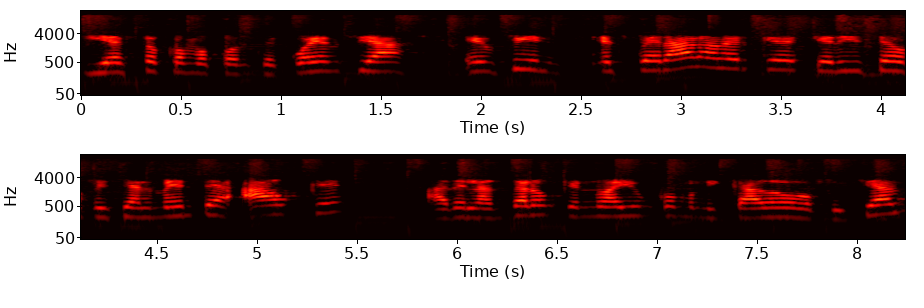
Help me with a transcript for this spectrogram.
y esto como consecuencia, en fin, esperar a ver qué, qué dice oficialmente, aunque adelantaron que no hay un comunicado oficial,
